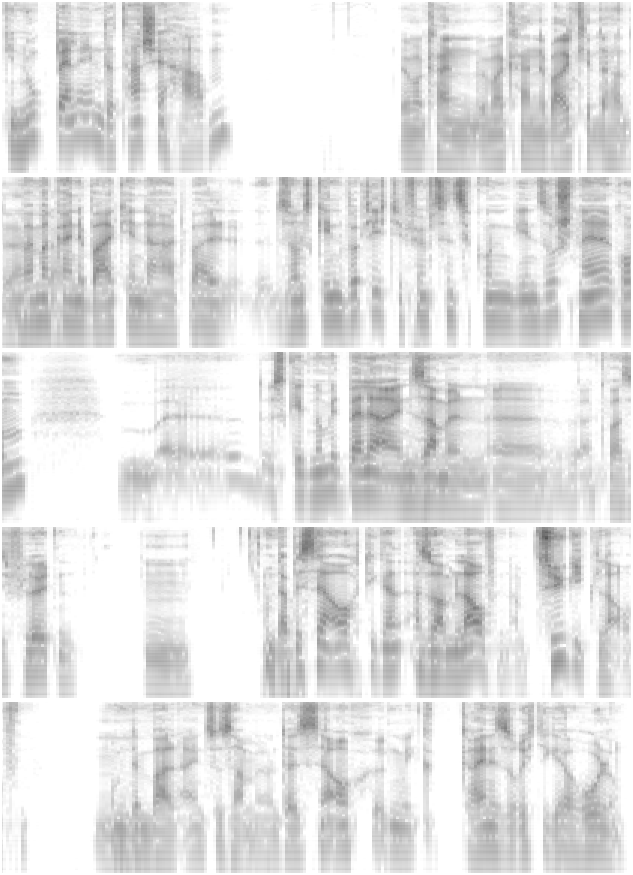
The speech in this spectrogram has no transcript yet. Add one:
genug Bälle in der Tasche haben. Wenn man, kein, wenn man keine Ballkinder hat. Ja, weil man klar. keine Ballkinder hat, weil sonst gehen wirklich die 15 Sekunden gehen so schnell rum. Äh, es geht nur mit Bälle einsammeln, äh, quasi flöten. Mhm. Und da bist du ja auch die, also am Laufen, am zügig Laufen um mhm. den Ball einzusammeln. Und das ist ja auch irgendwie keine so richtige Erholung.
